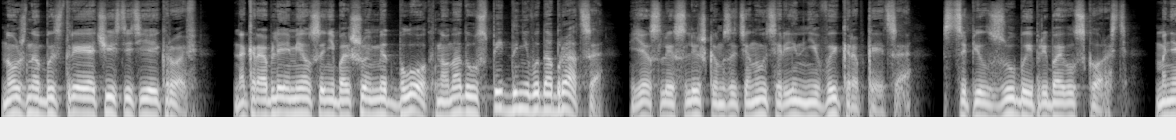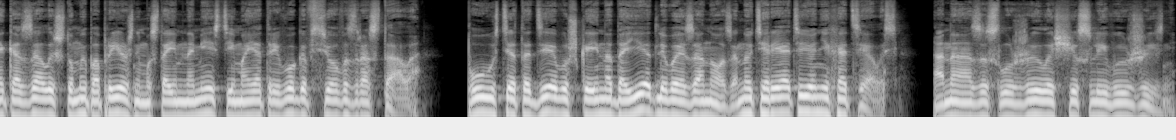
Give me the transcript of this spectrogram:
Нужно быстрее очистить ей кровь. На корабле имелся небольшой медблок, но надо успеть до него добраться. Если слишком затянуть, Рин не выкарабкается. Сцепил зубы и прибавил скорость. Мне казалось, что мы по-прежнему стоим на месте, и моя тревога все возрастала. Пусть эта девушка и надоедливая заноза, но терять ее не хотелось. Она заслужила счастливую жизнь.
